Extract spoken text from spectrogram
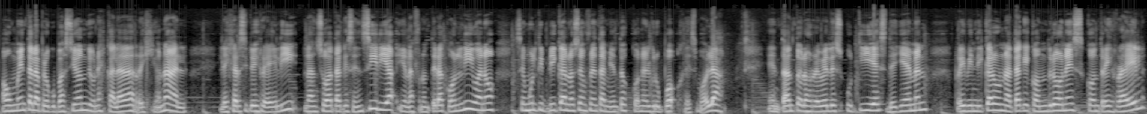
aumenta la preocupación de una escalada regional. El ejército israelí lanzó ataques en Siria y en la frontera con Líbano se multiplican los enfrentamientos con el grupo Hezbollah. En tanto, los rebeldes hutíes de Yemen reivindicaron un ataque con drones contra Israel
